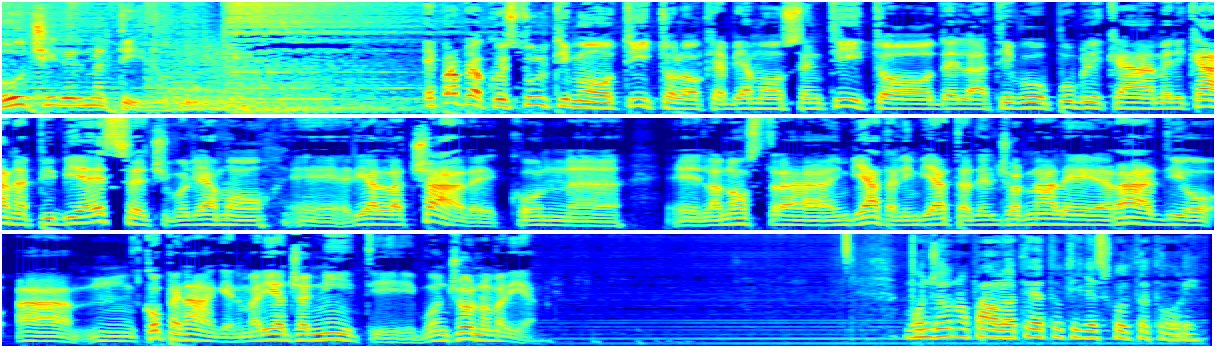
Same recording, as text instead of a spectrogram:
Voci del mattino. E proprio a quest'ultimo titolo che abbiamo sentito della TV pubblica americana PBS ci vogliamo eh, riallacciare con eh, la nostra inviata, l'inviata del giornale radio a mh, mm, Copenaghen, Maria Gianniti. Buongiorno Maria. Buongiorno Paolo, a te e a tutti gli ascoltatori.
